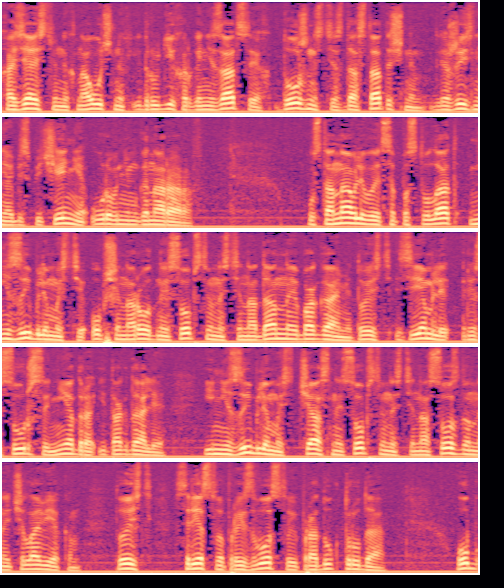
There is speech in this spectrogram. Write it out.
хозяйственных, научных и других организациях должности с достаточным для жизнеобеспечения уровнем гонораров устанавливается постулат незыблемости общенародной собственности на данные богами, то есть земли, ресурсы, недра и так далее, и незыблемость частной собственности на созданное человеком, то есть средства производства и продукт труда. Об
